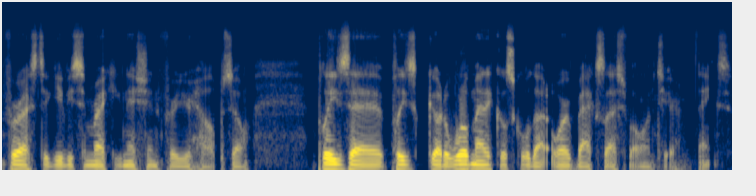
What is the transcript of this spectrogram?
for us to give you some recognition for your help. So please, uh, please go to worldmedicalschool.org backslash volunteer. Thanks.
